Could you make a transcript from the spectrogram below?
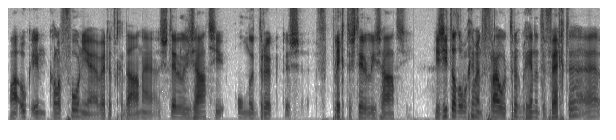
maar ook in Californië werd het gedaan. Hè? Sterilisatie onder druk. Dus verplichte sterilisatie. Je ziet dat op een gegeven moment vrouwen terug beginnen te vechten. Hè?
